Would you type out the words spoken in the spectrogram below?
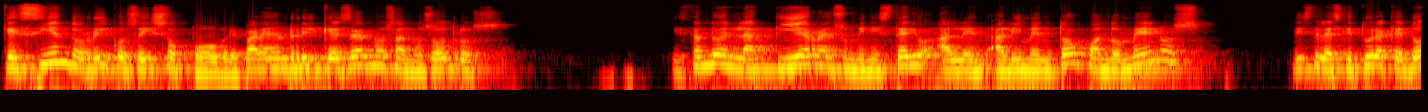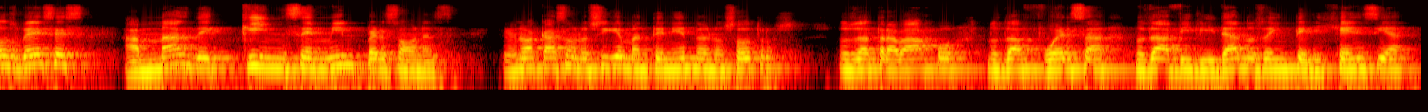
que siendo rico se hizo pobre para enriquecernos a nosotros. Estando en la tierra en su ministerio, alimentó cuando menos, dice la escritura, que dos veces a más de 15 mil personas. Pero no acaso nos sigue manteniendo a nosotros, nos da trabajo, nos da fuerza, nos da habilidad, nos da inteligencia,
